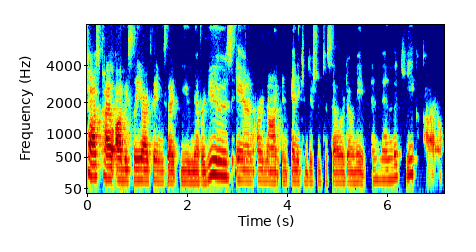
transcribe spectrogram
Toss pile obviously are things that you never use and are not in any condition to sell or donate. And then the keep pile.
